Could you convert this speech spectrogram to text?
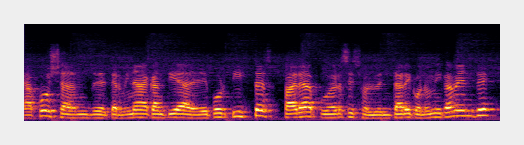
apoyan determinada cantidad de deportistas para poderse solventar económicamente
